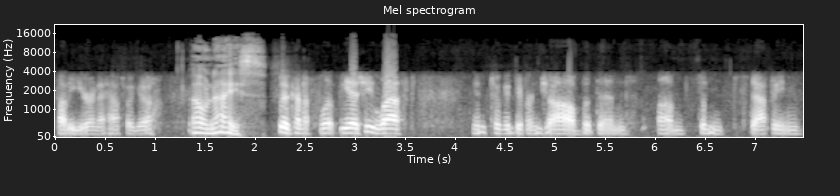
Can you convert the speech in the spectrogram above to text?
about a year and a half ago. Oh, nice. So kind of flip. Yeah, she left and took a different job, but then um some staffing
